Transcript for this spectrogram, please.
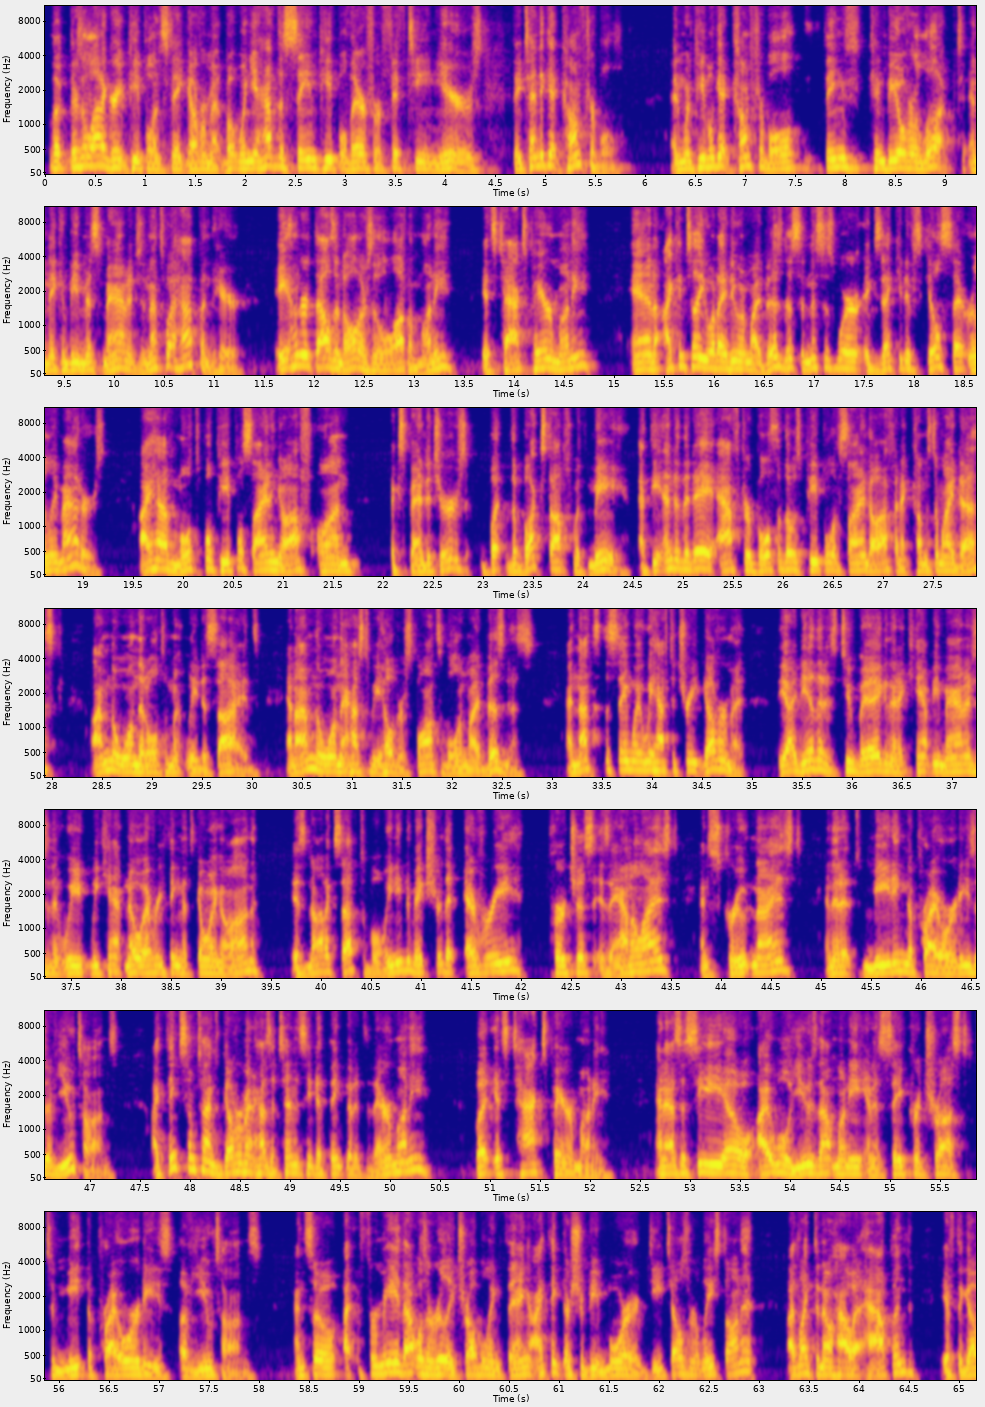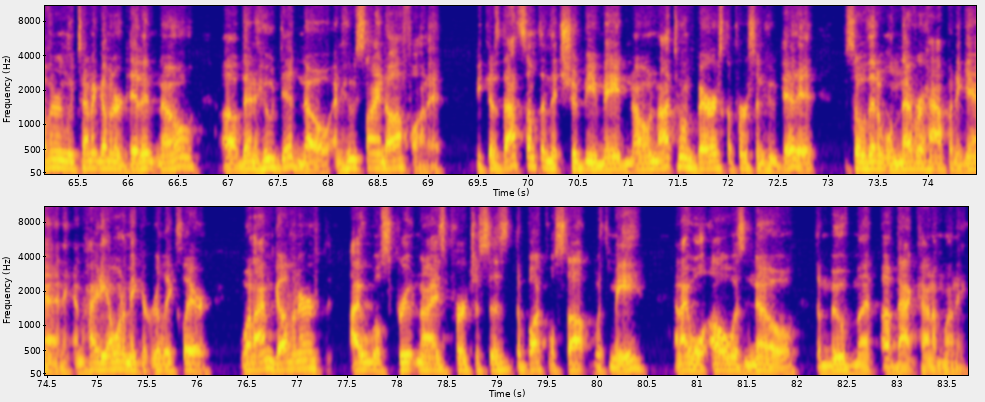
Look, there's a lot of great people in state government, but when you have the same people there for 15 years, they tend to get comfortable. And when people get comfortable, things can be overlooked and they can be mismanaged. And that's what happened here. $800,000 is a lot of money. It's taxpayer money. And I can tell you what I do in my business, and this is where executive skill set really matters. I have multiple people signing off on expenditures, but the buck stops with me. At the end of the day, after both of those people have signed off and it comes to my desk, I'm the one that ultimately decides. And I'm the one that has to be held responsible in my business. And that's the same way we have to treat government. The idea that it's too big and that it can't be managed and that we, we can't know everything that's going on is not acceptable. We need to make sure that every purchase is analyzed and scrutinized and that it's meeting the priorities of Utahns. I think sometimes government has a tendency to think that it's their money, but it's taxpayer money. And as a CEO, I will use that money in a sacred trust to meet the priorities of Utahns. And so for me, that was a really troubling thing. I think there should be more details released on it. I'd like to know how it happened. If the governor and lieutenant governor didn't know, uh, then who did know and who signed off on it? Because that's something that should be made known, not to embarrass the person who did it, so that it will never happen again. And Heidi, I want to make it really clear. When I'm governor, I will scrutinize purchases. The buck will stop with me, and I will always know the movement of that kind of money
